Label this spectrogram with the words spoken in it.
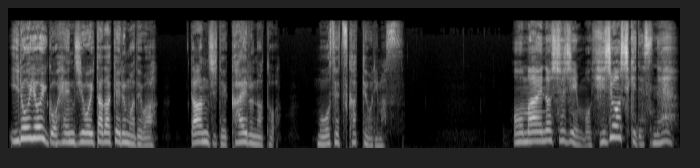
色よいご返事をいただけるまでは、断じて帰るなと、申せつかっております。お前の主人も非常識ですね。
